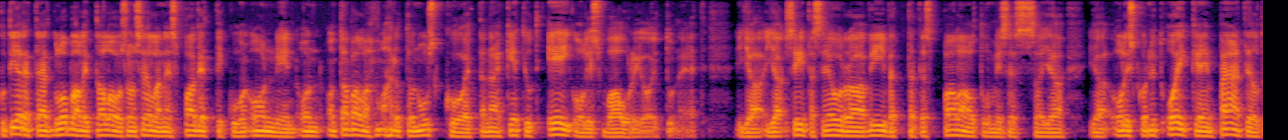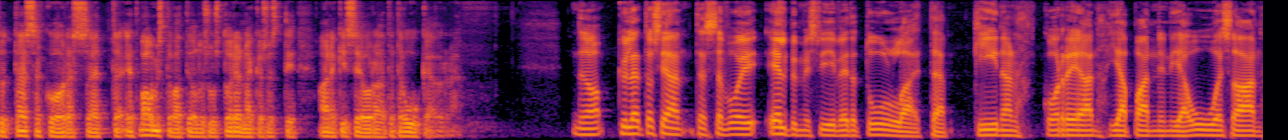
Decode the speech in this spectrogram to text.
kun tiedetään, että globaali talous on sellainen spagetti kuin on, niin on, on tavallaan mahdoton uskoa, että nämä ketjut ei olisi vaurioituneet. Ja, ja siitä seuraa viivettä tässä palautumisessa ja, ja olisiko nyt oikein päätelty tässä kohdassa, että, että valmistava teollisuus todennäköisesti ainakin seuraa tätä U-käyrää? No kyllä tosiaan tässä voi elpymisviiveitä tulla, että Kiinan, Korean, Japanin ja USAn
